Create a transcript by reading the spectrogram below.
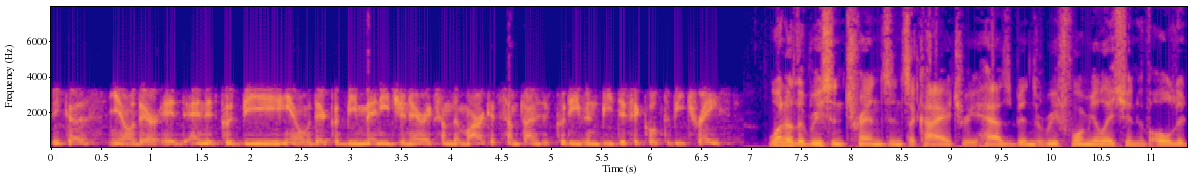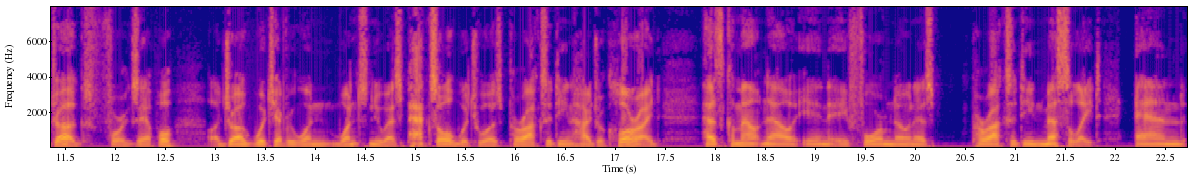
because you know there it and it could be you know there could be many generics on the market. Sometimes it could even be difficult to be traced. One of the recent trends in psychiatry has been the reformulation of older drugs. For example, a drug which everyone once knew as Paxil, which was paroxetine hydrochloride, has come out now in a form known as paroxetine mesylate. And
